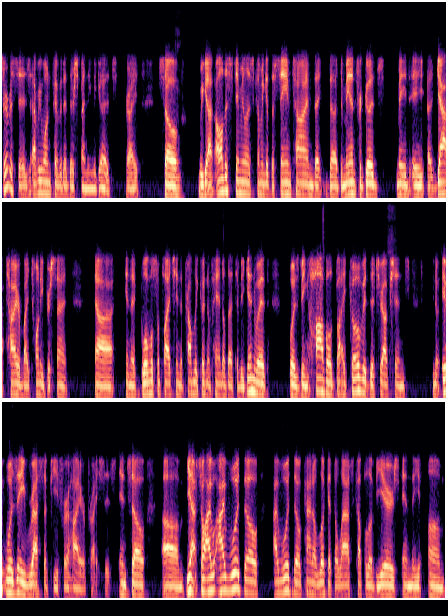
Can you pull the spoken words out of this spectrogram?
services, everyone pivoted their spending to goods, right? So mm-hmm. we got all the stimulus coming at the same time that the demand for goods made a, a gapped higher by 20% uh, in a global supply chain that probably couldn't have handled that to begin with. was being hobbled by COVID disruptions, you know, it was a recipe for higher prices. And so, um, yeah, so I, I would though, I would though kind of look at the last couple of years and the um,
